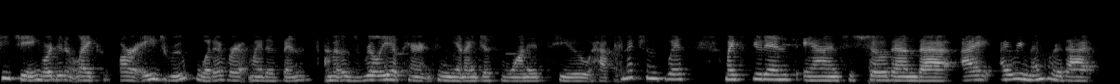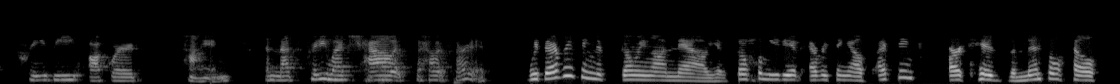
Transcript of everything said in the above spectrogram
teaching or didn't like our age group, whatever it might have been, um, it was really apparent to me and I just wanted to have connections with my students and to show them that I, I remember that crazy, awkward time. And that's pretty much how it's how it started. With everything that's going on now, you have social media and everything else. I think our kids, the mental health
